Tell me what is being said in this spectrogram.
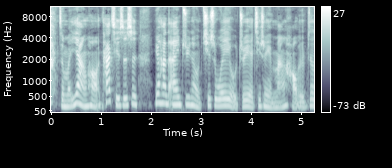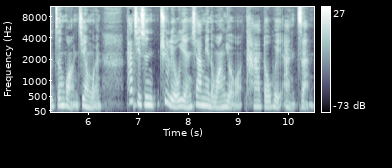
怎么样哈。她其实是因为她的 IG 呢，其实我也有追，其实也蛮好的，就增广见闻。她其实去留言下面的网友啊，她都会按赞。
